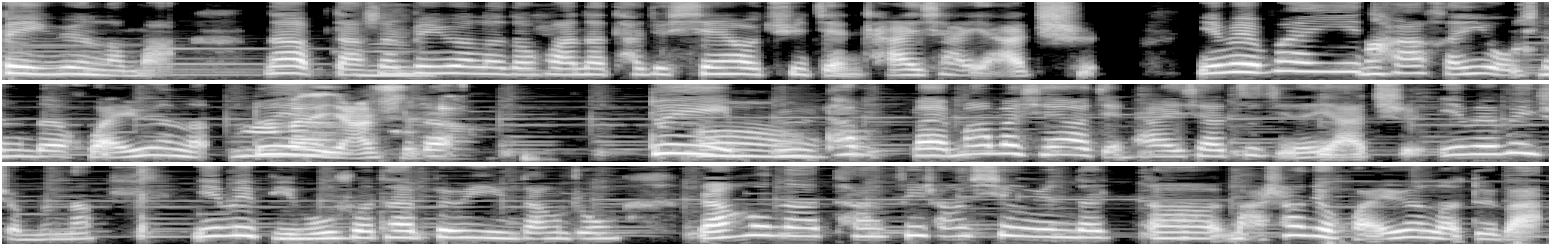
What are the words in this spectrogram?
备孕了嘛？那打算备孕了的话呢，她就先要去检查一下牙齿。因为万一她很有幸的怀孕了，对呀，是的。对，嗯，他哎，妈妈先要检查一下自己的牙齿，因为为什么呢？因为比如说她备孕当中，然后呢，她非常幸运的，呃，马上就怀孕了，对吧？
